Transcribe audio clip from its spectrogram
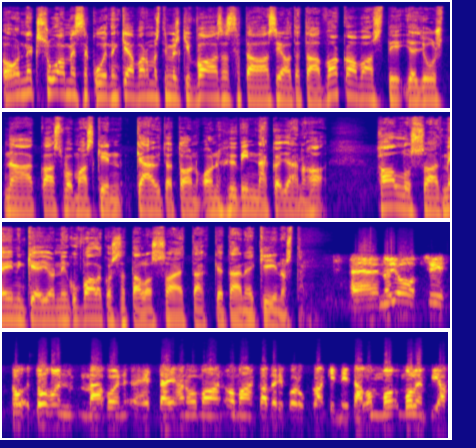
onneksi Suomessa kuitenkin ja varmasti myöskin Vaasassa tämä asia otetaan vakavasti ja just nämä kasvomaskin käytöt on, on hyvin näköjään ha- hallussa, että meininki ei ole niin kuin valkoisessa talossa, että ketään ei kiinnosta? No joo, siis tuohon to, mä voin heittää ihan omaan, omaan kaveriporukkaankin, niin täällä on mo, molempia,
